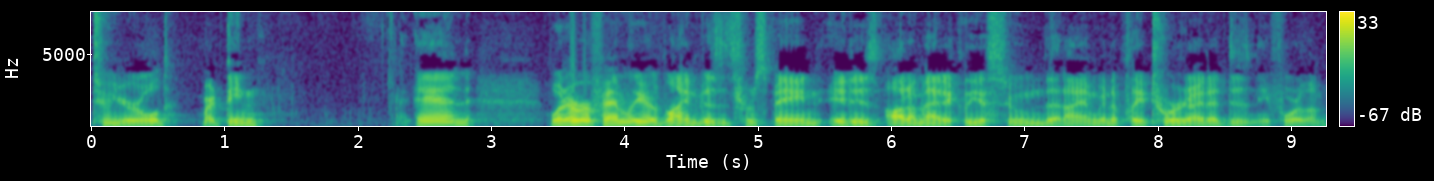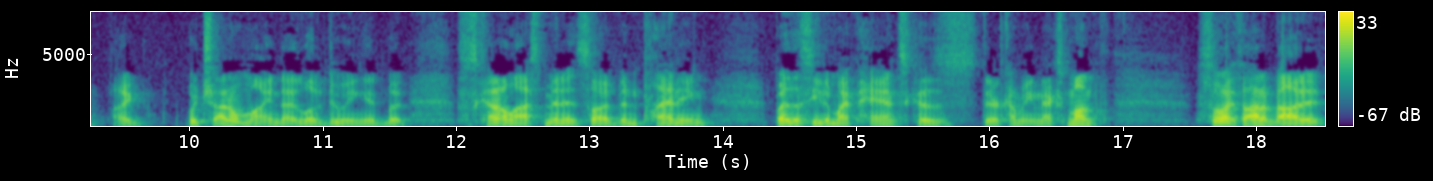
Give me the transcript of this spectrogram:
two-year-old Martin. And whenever family of mine visits from Spain, it is automatically assumed that I am going to play tour guide at Disney for them. I, which I don't mind. I love doing it, but it's kind of last minute, so I've been planning by the seat of my pants because they're coming next month. So I thought about it.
